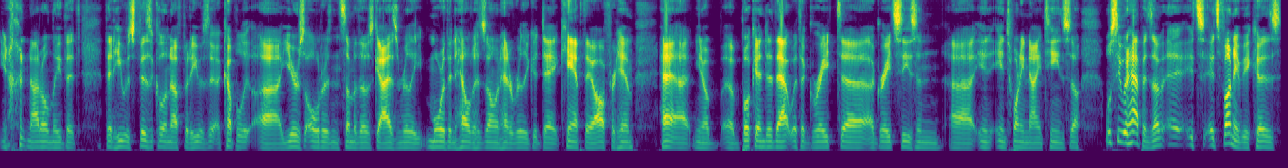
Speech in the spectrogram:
you know not only that that he was physical enough, but he was a couple uh, years older than some of those guys, and really more than held his own. Had a really good day at camp. They offered him, had, you know, bookended that with a great uh, a great season uh, in in 2019. So we'll see what happens. Um, it's it's funny because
